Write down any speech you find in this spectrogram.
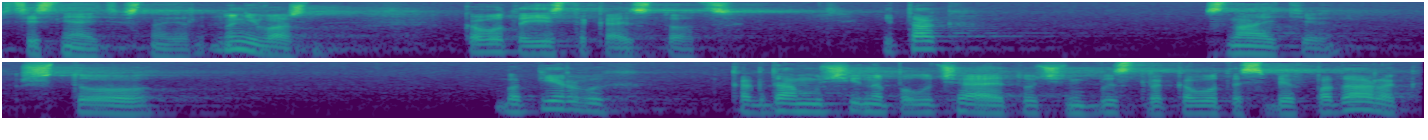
стесняетесь, наверное. Ну, неважно. У кого-то есть такая ситуация. Итак, знайте, что, во-первых, когда мужчина получает очень быстро кого-то себе в подарок,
